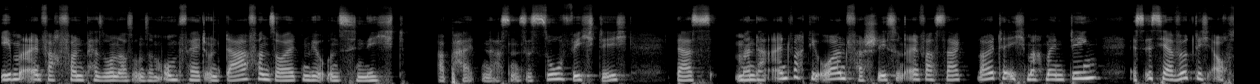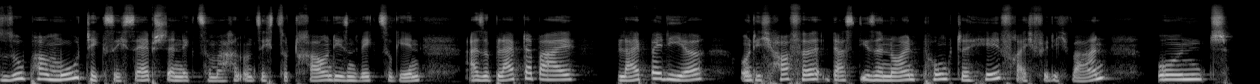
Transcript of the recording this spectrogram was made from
eben einfach von Personen aus unserem Umfeld und davon sollten wir uns nicht abhalten lassen. Es ist so wichtig, dass man da einfach die Ohren verschließt und einfach sagt, Leute, ich mache mein Ding. Es ist ja wirklich auch super mutig, sich selbstständig zu machen und sich zu trauen, diesen Weg zu gehen. Also bleib dabei, bleib bei dir und ich hoffe, dass diese neun Punkte hilfreich für dich waren und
